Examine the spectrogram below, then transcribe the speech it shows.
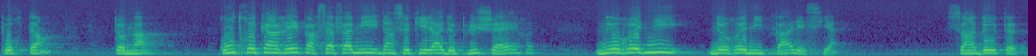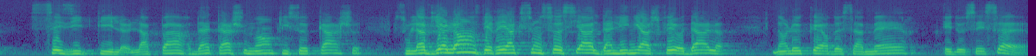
Pourtant, Thomas, contrecarré par sa famille dans ce qu'il a de plus cher, ne renie, ne renie pas les siens. Sans doute saisit-il la part d'attachement qui se cache sous la violence des réactions sociales d'un lignage féodal dans le cœur de sa mère et de ses sœurs,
